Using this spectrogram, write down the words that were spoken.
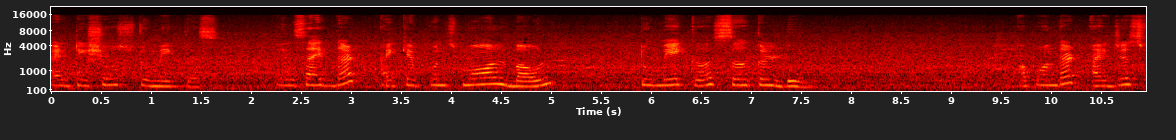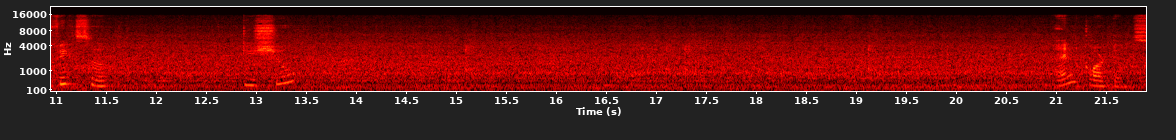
and tissues to make this. Inside that I kept one small bowl to make a circle dome. Upon that I just fix a tissue. And cottons.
